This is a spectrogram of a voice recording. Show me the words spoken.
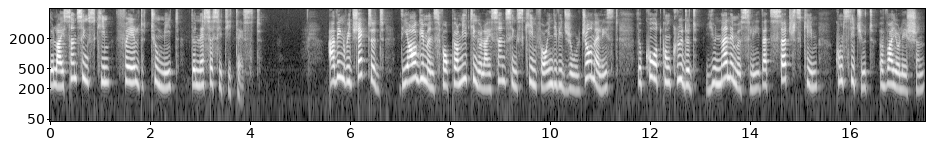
the licensing scheme failed to meet the necessity test. Having rejected the arguments for permitting a licensing scheme for individual journalists, the court concluded unanimously that such scheme constitute a violation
